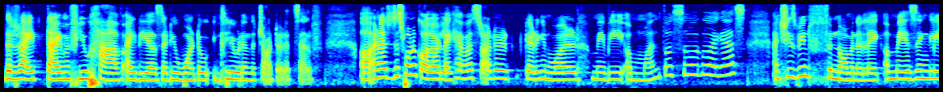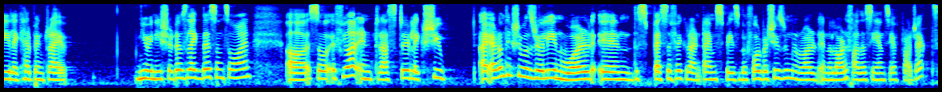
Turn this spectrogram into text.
the right time if you have ideas that you want to include in the charter itself. Uh, and I just want to call out, like, Heba started getting involved maybe a month or so ago, I guess, and she's been phenomenal, like, amazingly, like, helping drive new initiatives like this and so on. Uh, so if you are interested, like, she, I, I don't think she was really involved in the specific runtime space before, but she's been involved in a lot of other CNCF projects.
